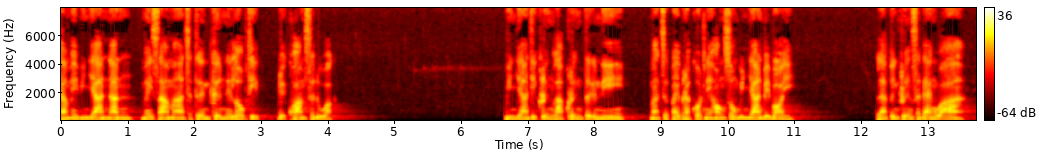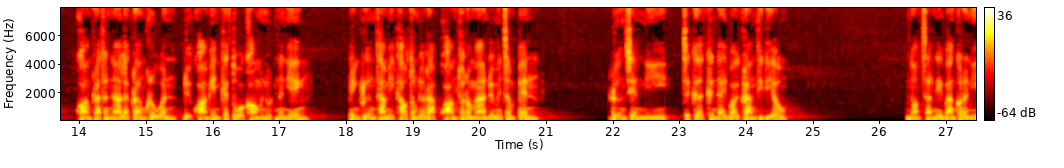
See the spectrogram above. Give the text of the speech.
ทำให้วิญญาณนั้นไม่สามารถจะตื่นขึ้นในโลกทิพย์ด้วยความสะดวก วิญญาณที่ครึ่งหลับครึ่งตื่นนี้ มักจะไปปรากฏในห้องทรงวิญญาณบ่อยๆ และเป็นเครื่องแสดงว่า ความปรารถนาและคร่ำครวญด้วยความเห็นแก่ตัวของมนุษย์นั่นเอง เป็นเครื่องทำให้เขาต้องได้รับความทรมานโดยไม่จำเป็น เรื่องเช่นนี้จะเกิดขึ้นได้บ่อยครั้งทีเดียว นอกจากในบางกรณี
